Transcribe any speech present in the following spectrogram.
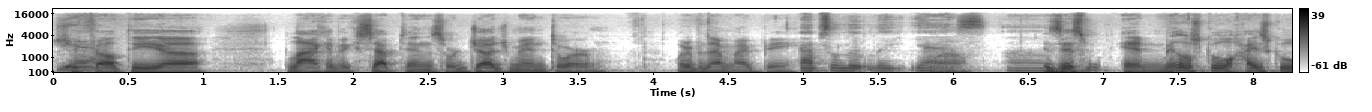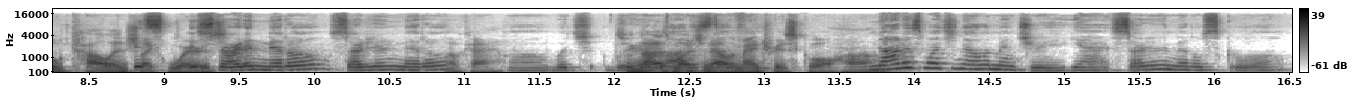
She yeah. felt the uh, lack of acceptance or judgment or whatever that might be. Absolutely, yes. Wow. Um, is this in middle school, high school, college? Like where? It started middle. Started in middle. Okay. Uh, which so not as much in elementary school, huh? Not as much in elementary. Yeah, it started in middle school,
